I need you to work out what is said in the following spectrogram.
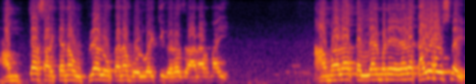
आमच्या सारख्यांना उपऱ्या लोकांना बोलवायची गरज राहणार नाही. आम्हाला कल्याणमध्ये येण्याला काही हौस नाही.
